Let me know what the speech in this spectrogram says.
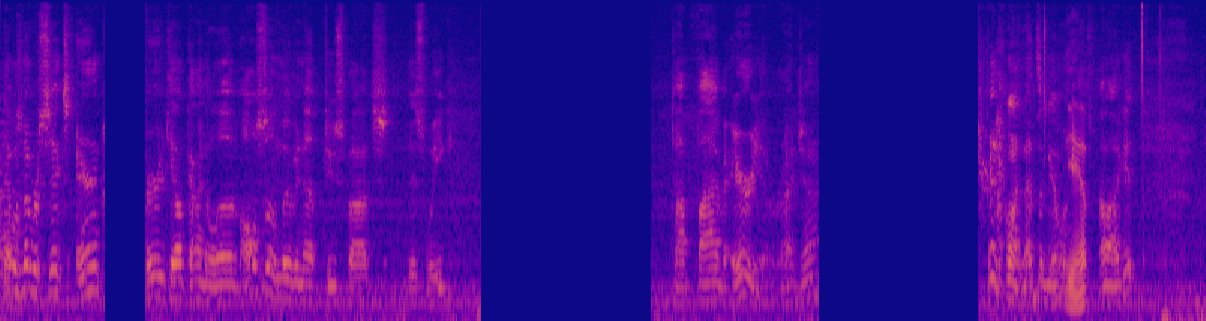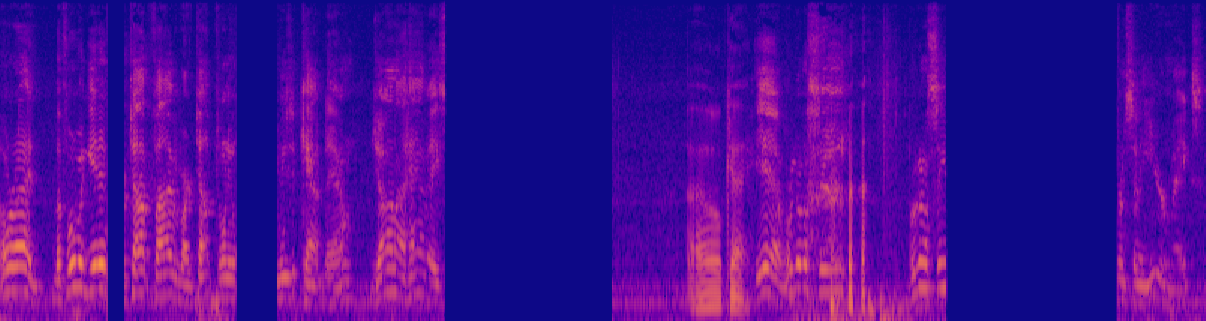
That was number six, Aaron Fairy Tale Kind of Love. Also moving up two spots this week. Top five area, right, John? Strickland, that's a good one. Yep. I like it. All right, before we get into our top five of our top 21 music countdown, John, I have a. Okay. Yeah, we're gonna see. we're gonna see difference in a year makes.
